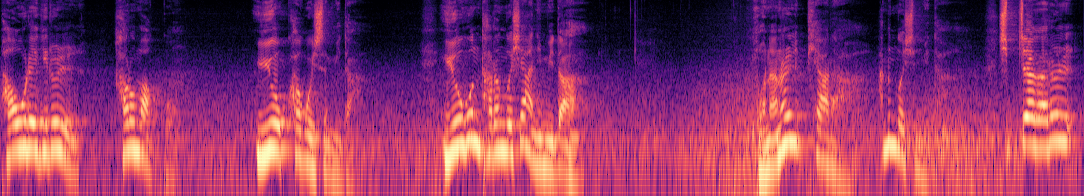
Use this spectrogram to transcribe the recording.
바울의 길을 가로막고 유혹하고 있습니다. 유혹은 다른 것이 아닙니다. 고난을 피하라 하는 것입니다. 십자가를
